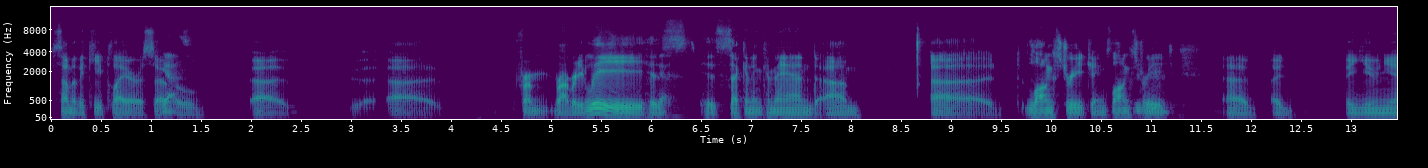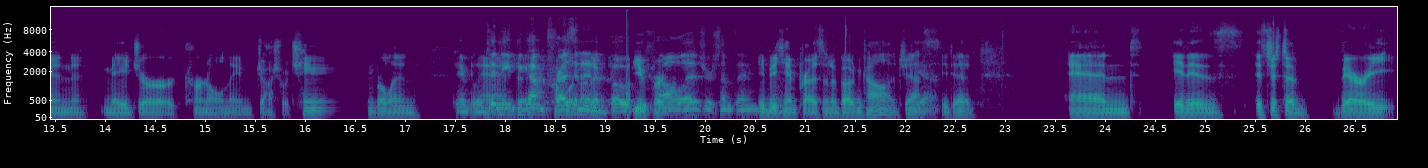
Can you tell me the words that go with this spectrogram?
some of the key players. So, Yes. uh, uh, from Robert E. Lee, his Yes. his second in command, um, uh, Longstreet, James Mm-hmm. Longstreet, uh, a, a Union major colonel named Joshua Chamberlain. Chamberlain. Didn't he become a couple of president of. Bowdoin Buford. College or something? He became president of Bowdoin College. Yes, Yeah. he did. And it is it's just a very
